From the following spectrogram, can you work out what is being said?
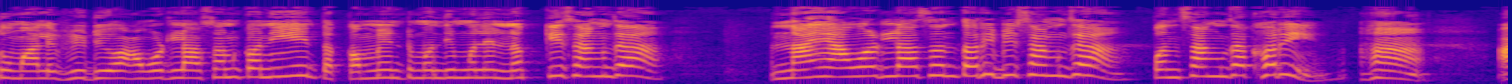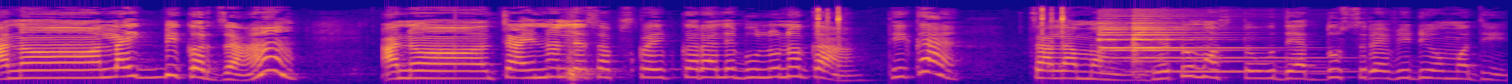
तुम्हाला व्हिडिओ आवडला असेल का नाही तर कमेंटमध्ये मला नक्की सांगा. नाही आवडला असेल तरी बी सांगा पण सांगा खरी. हां. आणि लाईक बी करजा हां. आणि चॅनलला सबस्क्राईब करायला बोलू नका. ठीक आहे? चला मग भेटू मस्त उद्या दुसऱ्या व्हिडिओमध्ये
